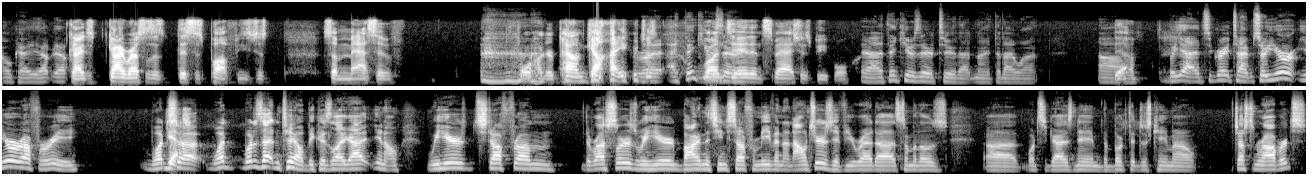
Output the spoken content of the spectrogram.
Okay, yep, yep. guy just, guy wrestles as this is Puff. He's just some massive four hundred pound guy who just I think runs in and smashes people. Yeah, I think he was there too that night that I went. Um, Yeah. but yeah, it's a great time. So you're you're a referee. What's Yes. uh, what what does that entail? Because like I, you know, we hear stuff from the wrestlers, we hear behind the scenes stuff from even announcers. If you read uh, some of those, uh, what's the guy's name? The book that just came out, Justin Roberts.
